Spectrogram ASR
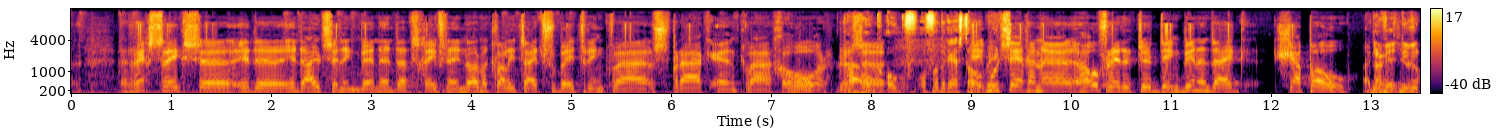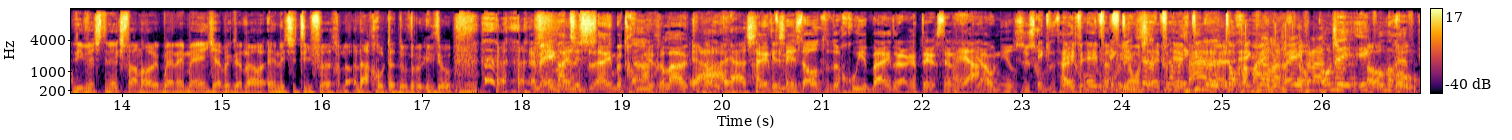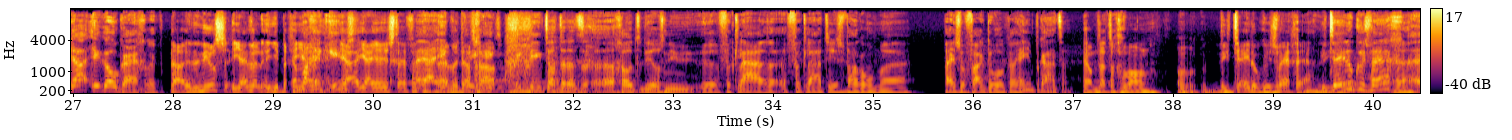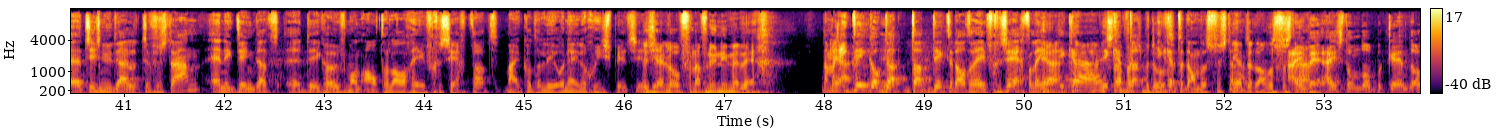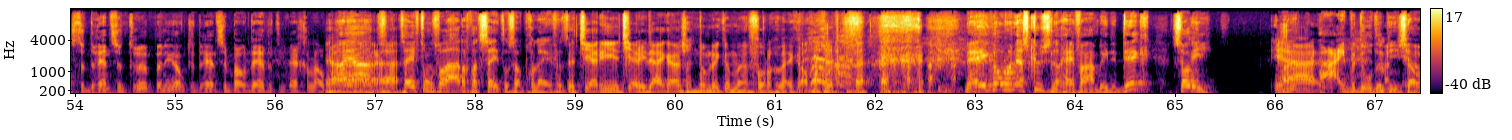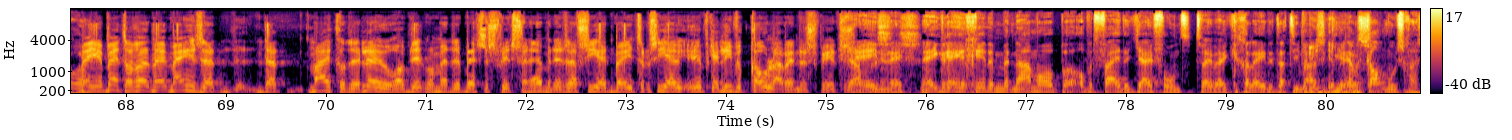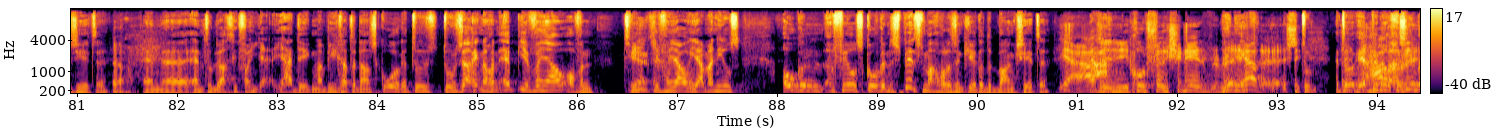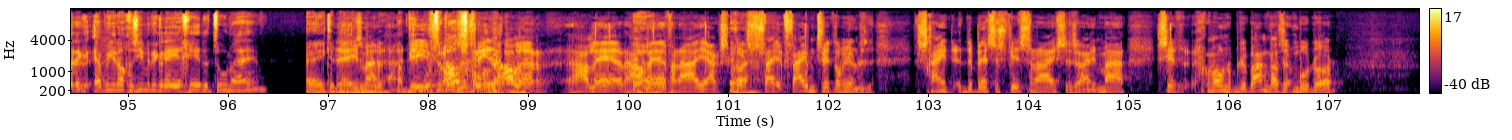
rechtstreeks in, de, in de uitzending ben. En dat geeft een enorme kwaliteitsverbetering qua spraak en qua gehoor. Dus, Nou, Ook, ook voor de rest ik moet zeggen, hoofdredacteur Dink Binnendijk, chapeau. Ah, die, wi- die, die wist er niks van hoor. Ik ben in mijn eentje, heb ik dat al initiatief eh, genomen. Nou goed, dat doet er ook niet toe. En maar ben het is- blij met het goede geluid. Ja, Hij heeft tenminste zeker. altijd een goede bijdrage. Tegenstelling Nou van ja. jou, Niels. Dus goed dat hij even- goed even- jongens, Ik even- denk even- maar, ik eh, toch ik aan wil mij nog even aan Oh nee, toe- ik wil Oh, nog oh. even. Ja, ik ook eigenlijk. nou, Niels, jij, wil, je begint. Ja, mag ik eerst? Ja, jij eerst even. Nou ja, hebben we ik, dat ik, gehad? ik, denk toch dat het eh, grotendeels nu eh, verklaar- verklaard is waarom eh, wij zo vaak door elkaar heen praten. Ja, omdat er gewoon... Die theedoek is weg, hè? Die theedoek is weg. Eh, het is nu duidelijk te verstaan. En ik denk dat eh, Dick Heuvelman altijd al heeft gezegd dat Michael de Leeuw een hele goede spits is. Dus jij loopt vanaf nu niet meer weg. nou, maar ja. ik denk ook dat, dat Dick dat altijd heeft gezegd. Alleen Ja. ik, heb, Ja, ik ik, heb dat, je bedoelt. ik heb het anders verstaan. Je hebt het anders verstaan. Hij, hij stond al bekend als de Drentse Trump en nu ook de Drentse Baudet dat hij weggelopen is. nou ja, het, ja. het heeft ons wel aardig wat zetels opgeleverd. Thierry, Thierry Dijkhuizen noemde ik hem eh, vorige week al. Maar goed. Nee, ik wil mijn excuses nog even aanbieden. Dick, sorry. Ja, Ja, ik bedoelde het niet zo hoor. Maar je bent toch wel met me eens dat, dat Michael de Leeuw op dit moment de beste spits van Emmen is? Of zie jij het beter? Zie jij, heb jij liever Kolar in de spits? nee, nee, nee, nee. Ik reageerde met name op, eh, op het feit dat jij vond twee weken geleden dat hij maar eens een keer aan de kant moest gaan zitten. Ja. En, eh, en toen dacht ik van ja, ja, Dick, maar wie gaat er dan scoren? Toen, toen zag ik nog een appje van jou of een tweetje van jou. Ja, maar Niels, ook een veelscorende spits mag wel eens een keer op de bank zitten. Ja, als het niet goed functioneert. Ik. Ja, eh, toen, en toen- de heb, je nog gezien wat ik, heb je nog gezien wat ik reageerde toen? Hè? Nee, ik heb Nee, maar Nou, die, moet dan onze vriend? Haller, Haller, Haller van Ajax, Ja. kost vij- 25 miljoen. Dus schijnt de beste spits van Ajax te zijn. Maar zit gewoon op de bank als het moet hoor.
